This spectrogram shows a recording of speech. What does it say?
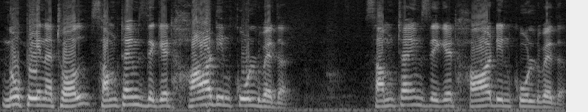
no pain at all. Sometimes they get hard in cold weather. Sometimes they get hard in cold weather.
